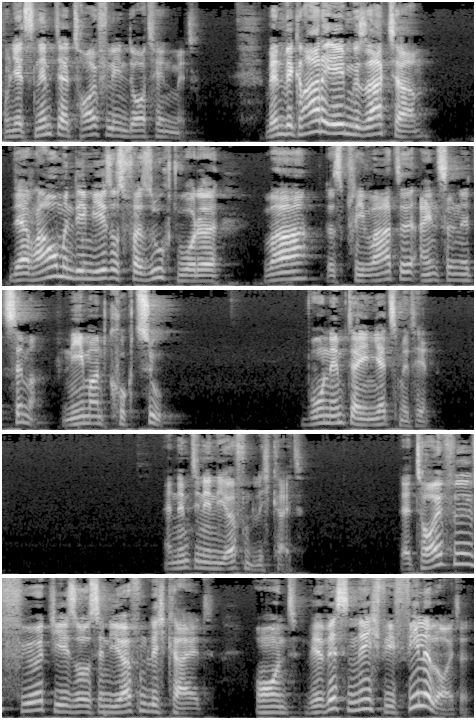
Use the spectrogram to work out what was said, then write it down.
Und jetzt nimmt der Teufel ihn dorthin mit. Wenn wir gerade eben gesagt haben, der Raum, in dem Jesus versucht wurde, war das private einzelne Zimmer. Niemand guckt zu. Wo nimmt er ihn jetzt mit hin? Er nimmt ihn in die Öffentlichkeit. Der Teufel führt Jesus in die Öffentlichkeit und wir wissen nicht, wie viele Leute,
